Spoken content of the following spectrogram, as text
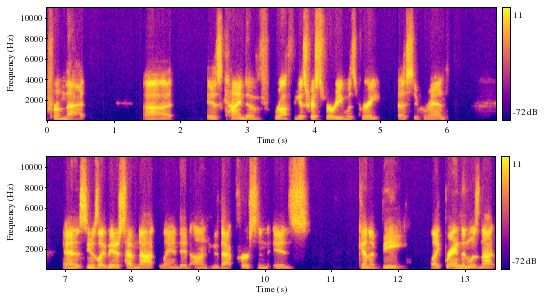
from that uh, is kind of rough because Christopher Reeve was great as Superman, and it seems like they just have not landed on who that person is gonna be. Like Brandon was not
